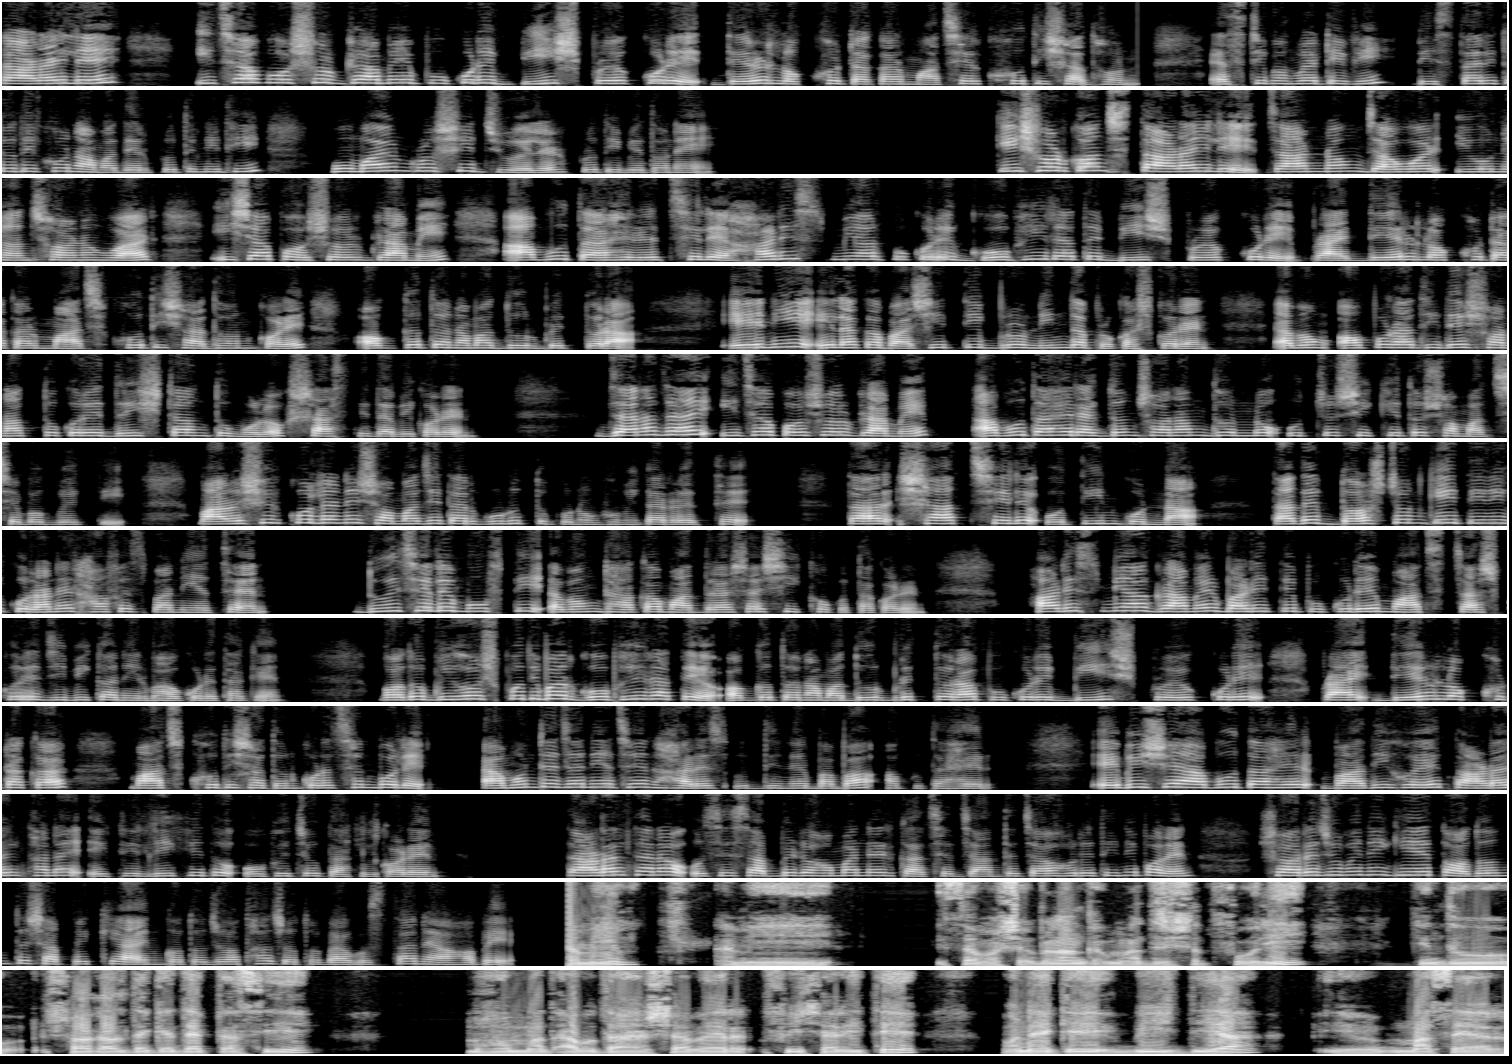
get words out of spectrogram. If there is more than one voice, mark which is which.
Speaker 1: তাড়াইলে ইছাবসর গ্রামে পুকুরে বিষ প্রয়োগ করে দেড় লক্ষ টাকার মাছের ক্ষতি সাধন। এসটি বাংলা টিভি, বিস্তারিত দেখুন আমাদের প্রতিনিধি হুমায়ুন রশিদ জুয়েলের প্রতিবেদনে। কিশোরগঞ্জ তাড়াইলে চার নং জাওয়ার ইউনিয়ন ছয় নং ওয়ার্ড ঈশাপসর গ্রামে আবু তাহেরের ছেলে হারিস মিয়ার পুকুরে গভীর রাতে বিষ প্রয়োগ করে প্রায় দেড় লক্ষ টাকার মাছ ক্ষতি সাধন করে অজ্ঞাতনামা দুর্বৃত্তরা। এ নিয়ে এলাকাবাসী তীব্র নিন্দা প্রকাশ করেন এবং অপরাধীদের শনাক্ত করে দৃষ্টান্তমূলক শাস্তি দাবি করেন। জানা যায় ইছাপসর গ্রামে আবু তাহের একজন স্বনামধন্য উচ্চশিক্ষিত সমাজসেবক ব্যক্তি। মানুষের কল্যাণে সমাজে তার গুরুত্বপূর্ণ ভূমিকা রয়েছে। তার সাত ছেলে ও তিন কন্যা। তাদের দশজনকেই তিনি কোরআনের হাফেজ বানিয়েছেন। দুই ছেলে মুফতি এবং ঢাকা মাদ্রাসায় শিক্ষকতা করেন। হারিসমিয়া গ্রামের বাড়িতে পুকুরে মাছ চাষ করে জীবিকা নির্বাহ করে থাকেন। গত বৃহস্পতিবার গভীর রাতে অজ্ঞাতনামা দুর্বৃত্তরা পুকুরে বিষ প্রয়োগ করে প্রায় দেড় লক্ষ টাকার মাছ ক্ষতি সাধন করেছেন বলে এমনটা জানিয়েছেন হারেস উদ্দিনের বাবা আবু তাহের। এ বিষয়ে আবু তাহের বাদী হয়ে তাড়াইল থানায় একটি লিখিত অভিযোগ দাখিল করেন। তাড়াইল থানা ওসি সাব্বির রহমানের কাছে জানতে চাওয়া হলে তিনি বলেন সরেজমিনে গিয়ে তদন্ত সাপেক্ষে আইনগত যথাযথ ব্যবস্থা নেওয়া হবে।
Speaker 2: আমি আমি মাদ্রাসাত পড়ি, কিন্তু সকাল থেকে দেখতাছি মোহাম্মদ আবু তাহের সাহেবের ফিশারিতে অনেকে বিষ দিয়া মাছের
